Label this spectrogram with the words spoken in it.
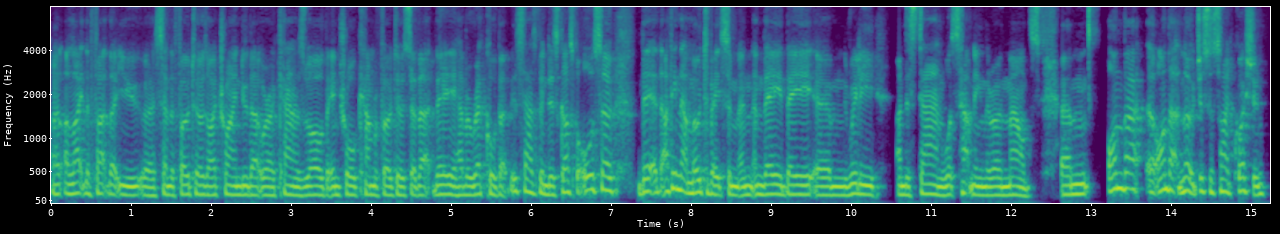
I, I like the fact that you uh, send the photos. I try and do that where I can as well, the intro camera photos, so that they have a record that this has been discussed. But also, they, I think that motivates them, and, and they they um, really understand what's happening in their own mouths. Um, on that uh, on that note, just a side question:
